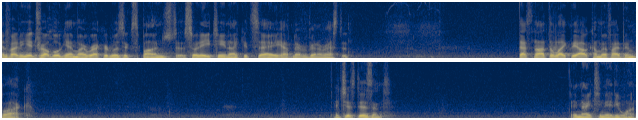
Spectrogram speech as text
And if I didn't get in trouble again, my record was expunged. So at 18, I could say I've never been arrested. That's not the likely outcome if I'd been black. It just isn't in 1981.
